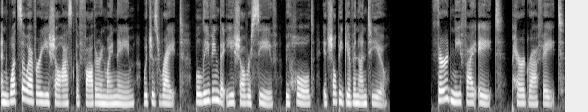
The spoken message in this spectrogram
And whatsoever ye shall ask the Father in my name, which is right, believing that ye shall receive, behold, it shall be given unto you. 3 Nephi 8, paragraph 8.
